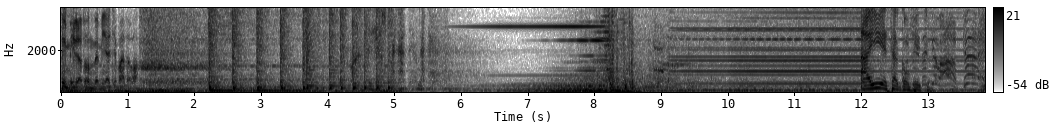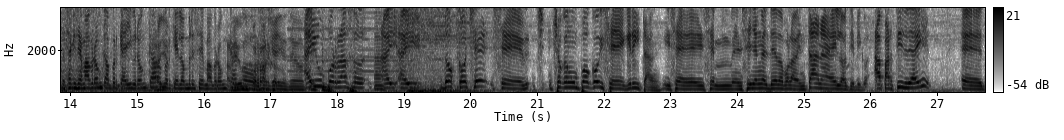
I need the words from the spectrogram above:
y mira dónde me ha llevado. Dios, espérate una vez. Ahí está el conflicto. O sea que se llama bronca porque hay bronca, o porque el hombre se llama bronca. hay un o porrazo. Hay un porrazo, Ah. hay, hay dos coches, se ch- chocan un poco y se gritan y se, se enseñan el dedo por la ventana, es lo típico. A partir de ahí, eh,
